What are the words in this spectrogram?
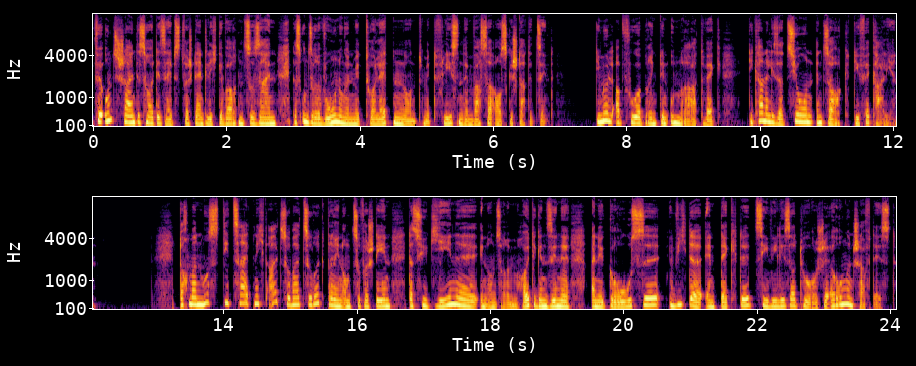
Für uns scheint es heute selbstverständlich geworden zu sein, dass unsere Wohnungen mit Toiletten und mit fließendem Wasser ausgestattet sind. Die Müllabfuhr bringt den Unrat weg, die Kanalisation entsorgt die Fäkalien. Doch man muss die Zeit nicht allzu weit zurückdrehen, um zu verstehen, dass Hygiene in unserem heutigen Sinne eine große, wiederentdeckte zivilisatorische Errungenschaft ist.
